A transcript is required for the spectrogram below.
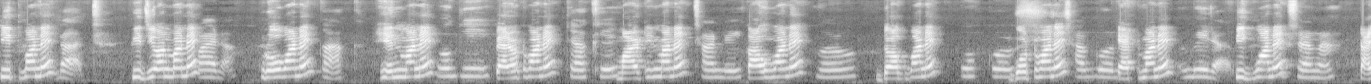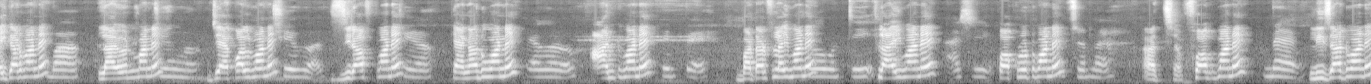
টিট মানে? পিজিয়ন মানে? ক্রো মানে? হেন মানে? প্যারট মানে? মার্টিন মানে? কাউ মানে? ডগ মানে? গোট মানে? ক্যাট মানে? পিগ মানে? টাইগার মানে? লায়ন মানে? জ্যাকল মানে? জিরাফ মানে? ক্যাঙ্গারু মানে? আন্ট মানে? বাটারফ্লাই মানে? ফ্লাই মানে? ককরোট মানে? আচ্ছা ফগ মানে? লিজার্ড মানে?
